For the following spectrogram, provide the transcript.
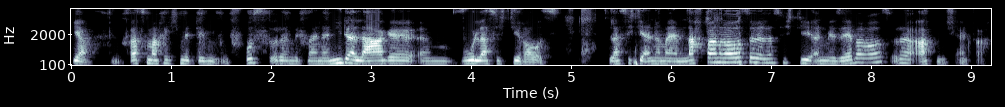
ja, was mache ich mit dem Frust oder mit meiner Niederlage? Ähm, wo lasse ich die raus? Lasse ich die an meinem Nachbarn raus oder lasse ich die an mir selber raus oder atme ich einfach?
